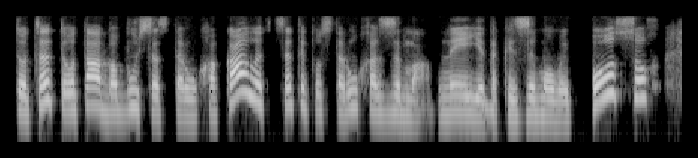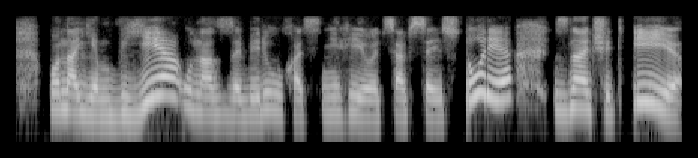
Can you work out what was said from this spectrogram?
То це то та бабуся старуха Калих, це типу старуха зима. В неї є такий зимовий посох, вона їм б'є, у нас завірюха, сніги, оця вся історія. Значить, і е,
